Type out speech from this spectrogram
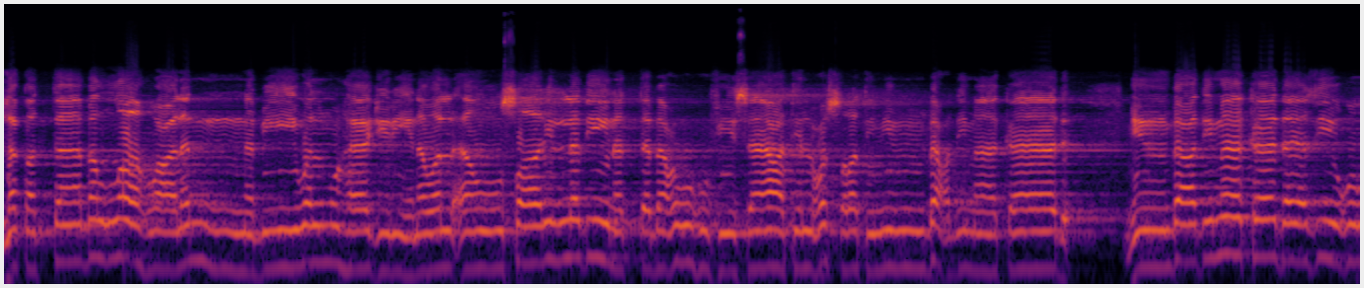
لقد تاب الله على النبي والمهاجرين والأنصار الذين اتبعوه في ساعة العسرة من بعد ما كاد من بعد ما كاد يزيغ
